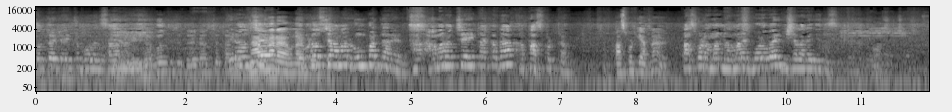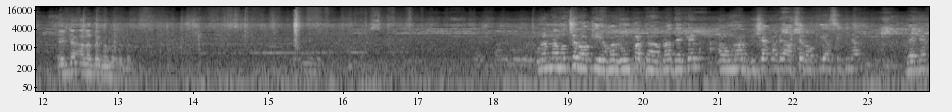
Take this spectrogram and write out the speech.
সত্য এটা একটু বলেন স্যার। যা বলতেছি তো এটা হচ্ছে তার এটা না, হচ্ছে ওনারা- ওনারা এগুলো হচ্ছে আমার রুম পার্টনারের আর আমার হচ্ছে এই টাকাটা আর পাসপোর্টটা পাসপোর্ট কি আপনার? পাসপোর্ট আমার না আমার এক বড় ভাইয়ের বিশা লাগাই দিতেছি। এটা আলাদা খবর হলো। ওনার নাম হচ্ছে রকি আমার রুম পার্টনার আপনারা দেখেন ওনার বিশা কার্ডে আছে রকি আছে কিনা। দেখেন।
